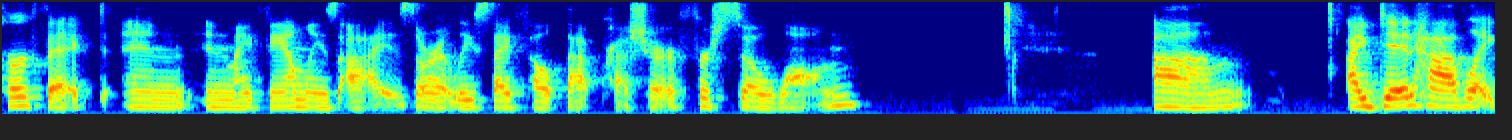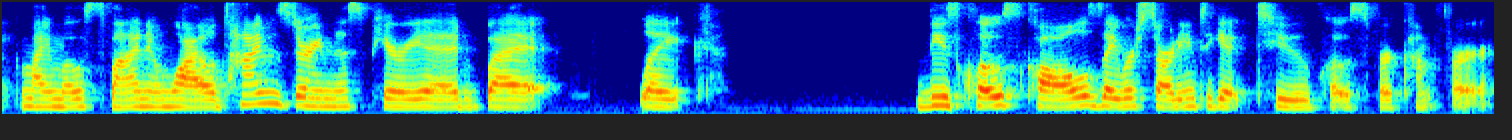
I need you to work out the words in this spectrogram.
perfect in in my family's eyes or at least I felt that pressure for so long. Um I did have like my most fun and wild times during this period, but like these close calls, they were starting to get too close for comfort.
